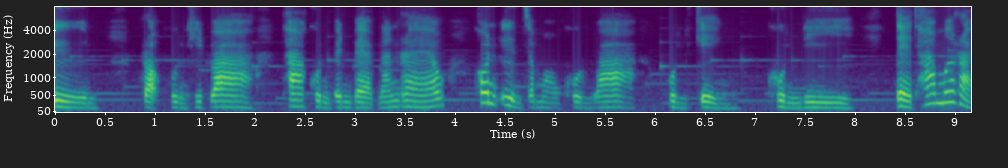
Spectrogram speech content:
อื่น เพราะคุณคิดว่า ถ้าคุณเป็นแบบนั้นแล้ว คนอื่นจะมองคุณว่า คุณเก่ง คุณดี แต่ถ้าเมื่อไหร่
